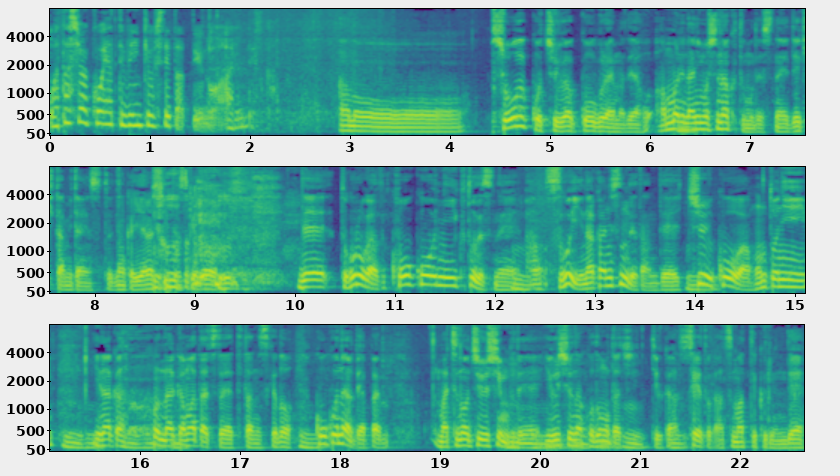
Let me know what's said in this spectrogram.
私はこうやって勉強してたっていうのはあるんですか？あのー小学校、中学校ぐらいまであんまり何もしなくてもですね、できたみたいですってなんかいやらしいんですけど、で、ところが高校に行くとですね、うん、すごい田舎に住んでたんで、中高は本当に田舎の仲間たちとやってたんですけど、高校になるとやっぱり町の中心部で優秀な子供たちっていうか生徒が集まってくるんで、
